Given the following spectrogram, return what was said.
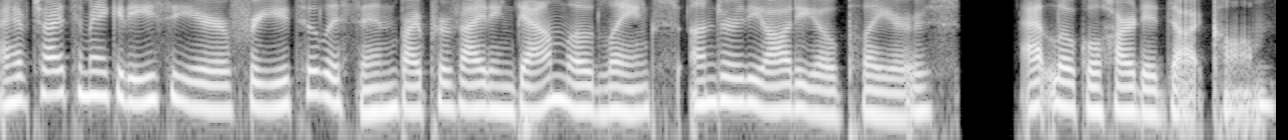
I have tried to make it easier for you to listen by providing download links under the audio players at localhearted.com.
